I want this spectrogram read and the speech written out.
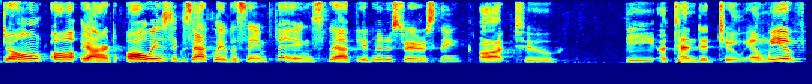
don't aren't always exactly the same things that the administrators think ought to be attended to. And we have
